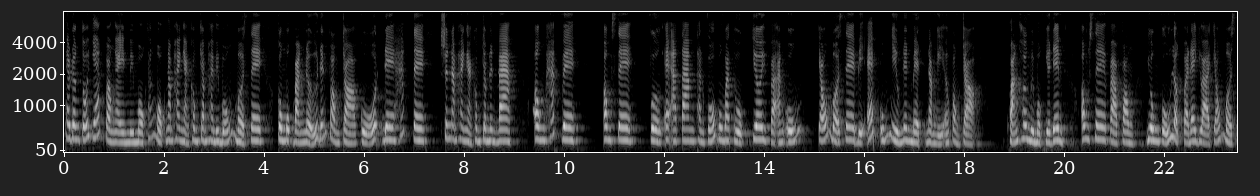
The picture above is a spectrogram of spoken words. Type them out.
Theo đơn tố giác vào ngày 11 tháng 1 năm 2024, MC cùng một bạn nữ đến phòng trọ của DHT sinh năm 2003. Ông HV, ông C, phường Ea Tam, thành phố Buôn Ma Thuột chơi và ăn uống. Cháu MC bị ép uống nhiều nên mệt nằm nghỉ ở phòng trọ. Khoảng hơn 11 giờ đêm, ông C vào phòng dùng vũ lực và đe dọa cháu MC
